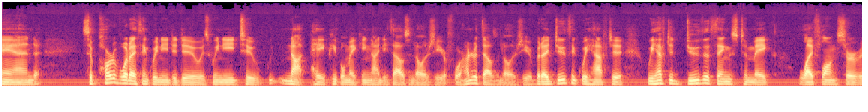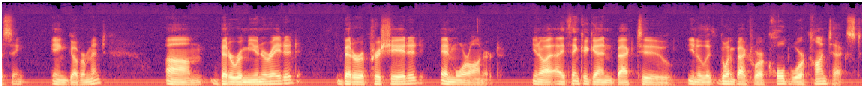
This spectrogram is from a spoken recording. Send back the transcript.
And so part of what I think we need to do is we need to not pay people making ninety thousand dollars a year, four hundred thousand dollars a year, but I do think we have to we have to do the things to make lifelong service in, in government um, better remunerated, better appreciated, and more honored. You know, I, I think again back to you know going back to our Cold War context.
